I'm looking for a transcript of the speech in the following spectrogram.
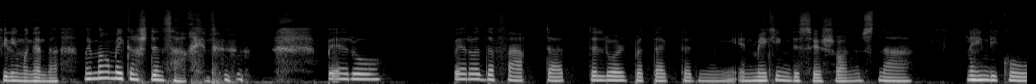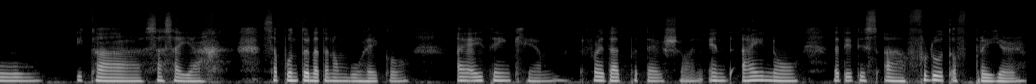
feeling maganda. May mga may crush din sa akin. Pero pero the fact that the Lord protected me in making decisions na na hindi ko ikasasaya sa punto na to ng buhay ko. I, I thank Him for that protection and I know that it is a fruit of prayer.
